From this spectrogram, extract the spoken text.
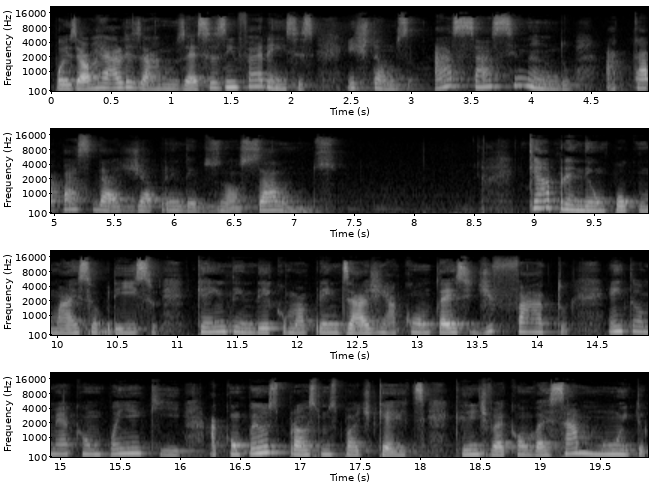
pois ao realizarmos essas inferências, estamos assassinando a capacidade de aprender dos nossos alunos. Quer aprender um pouco mais sobre isso? Quer entender como a aprendizagem acontece de fato? Então me acompanhe aqui, acompanhe os próximos podcasts que a gente vai conversar muito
